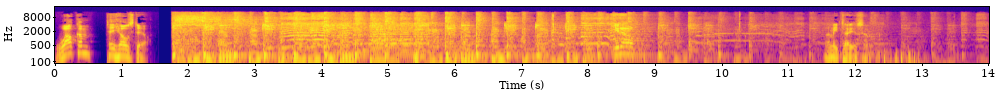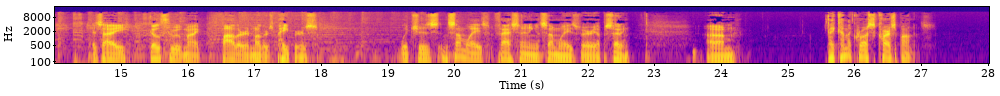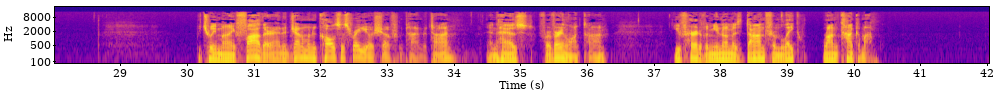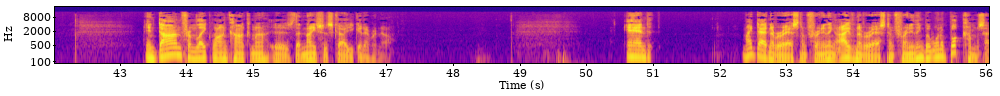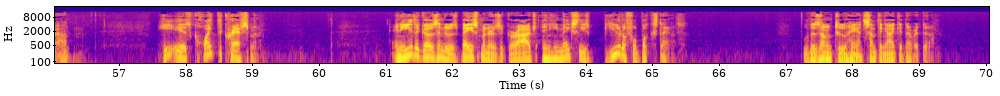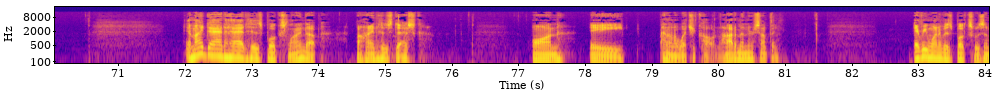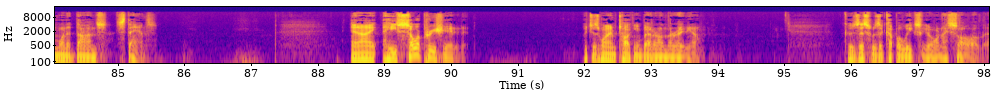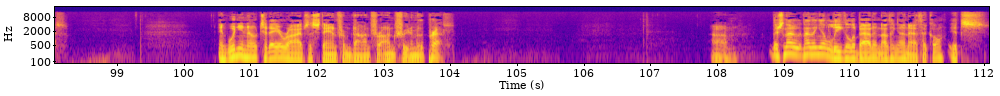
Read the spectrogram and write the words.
Welcome to Hillsdale. You know, let me tell you something. As I go through my father and mother's papers, which is in some ways fascinating, in some ways very upsetting, um, I come across correspondence between my father and a gentleman who calls this radio show from time to time and has for a very long time. You've heard of him. You know him as Don from Lake Ronkonkoma. And Don from Lake Ronkonkoma is the nicest guy you could ever know. And my dad never asked him for anything. I've never asked him for anything. But when a book comes out, he is quite the craftsman and he either goes into his basement or his garage and he makes these beautiful book stands with his own two hands, something I could never do. And my dad had his books lined up behind his desk on a, I don't know what you call it, an ottoman or something. Every one of his books was in one of Don's stands. And I, he so appreciated it which is why I'm talking about it on the radio. Because this was a couple of weeks ago when I saw all this. And wouldn't you know, today arrives a stand from Don for unfreedom of the press. Um, there's no nothing illegal about it, nothing unethical. It's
